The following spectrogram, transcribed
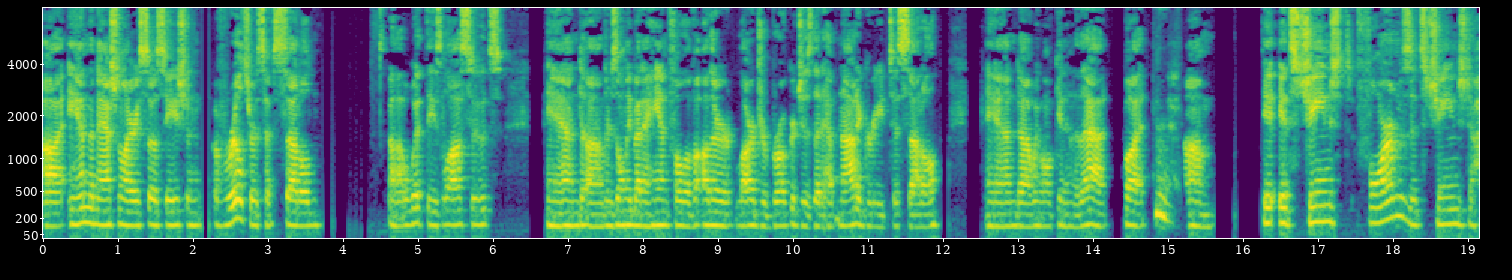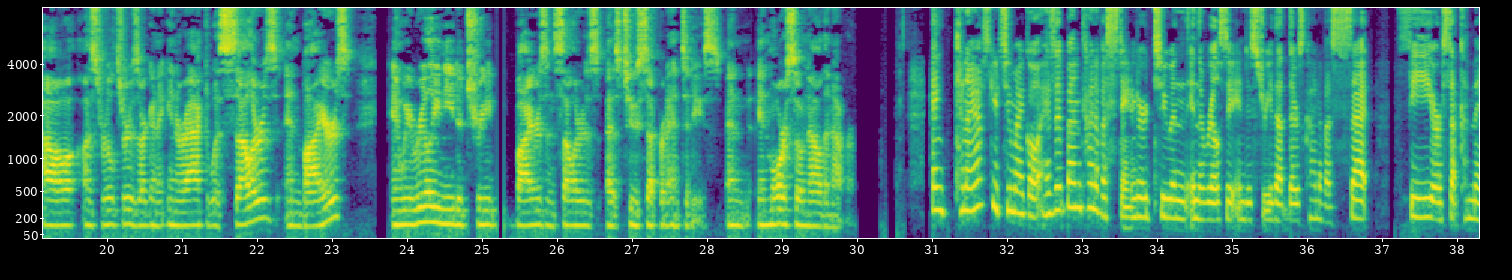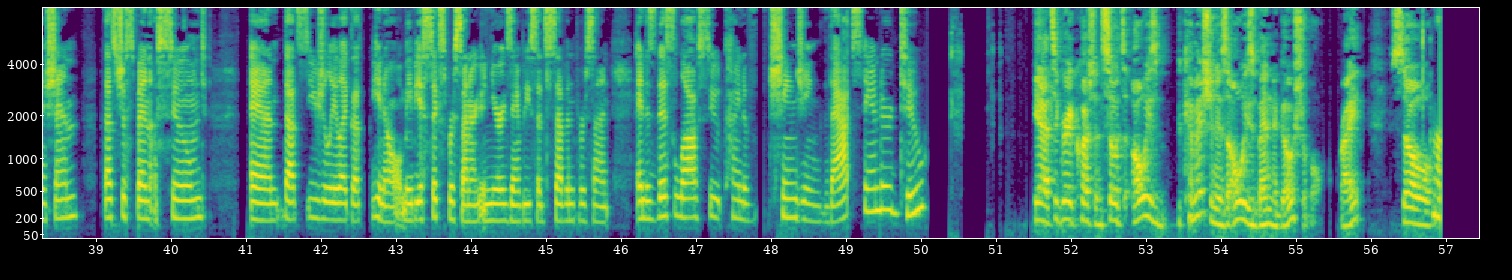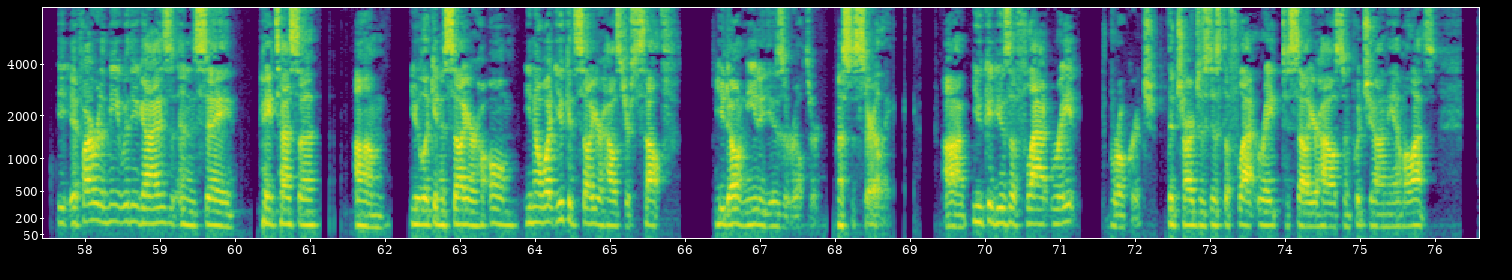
uh, and the National Area Association of Realtors have settled uh, with these lawsuits and uh, there's only been a handful of other larger brokerages that have not agreed to settle, and uh, we won't get into that. But Hmm. um, it, it's changed forms. It's changed how us realtors are going to interact with sellers and buyers, and we really need to treat buyers and sellers as two separate entities, and and more so now than ever. And can I ask you too, Michael, has it been kind of a standard too in, in the real estate industry that there's kind of a set fee or set commission that's just been assumed? And that's usually like a, you know, maybe a 6%, or in your example, you said 7%. And is this lawsuit kind of changing that standard too? Yeah, it's a great question. So it's always commission has always been negotiable, right? So if I were to meet with you guys and say, "Hey Tessa, um, you're looking to sell your home," you know what? You could sell your house yourself. You don't need to use a realtor necessarily. Uh, you could use a flat rate brokerage that charges just a flat rate to sell your house and put you on the MLS.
